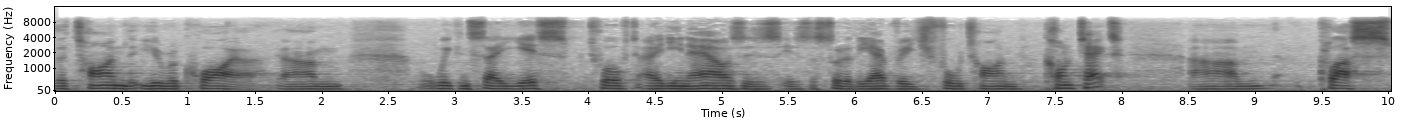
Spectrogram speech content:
the time that you require. Um, we can say yes, 12 to 18 hours is, is the sort of the average full-time contact. Um, plus,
